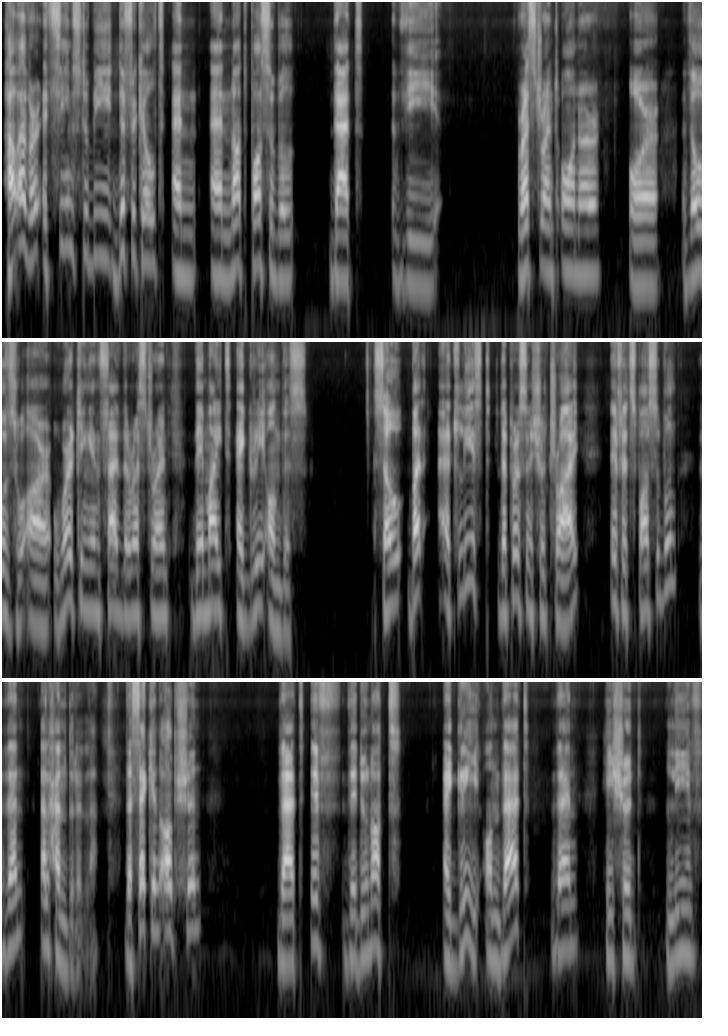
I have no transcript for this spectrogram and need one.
However, it seems to be difficult and, and not possible that the restaurant owner or those who are working inside the restaurant they might agree on this. So but at least the person should try. If it's possible then alhamdulillah. The second option that if they do not agree on that, then he should leave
